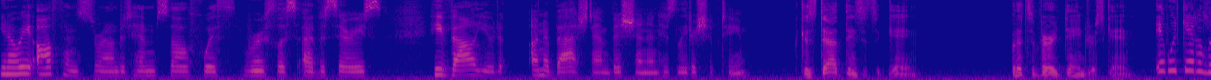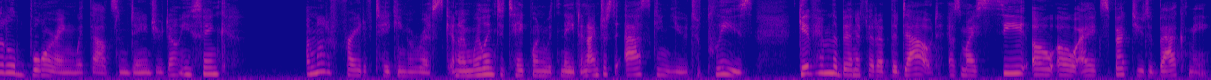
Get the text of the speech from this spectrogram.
You know, he often surrounded himself with ruthless adversaries. He valued unabashed ambition in his leadership team. Because Dad thinks it's a game, but it's a very dangerous game. It would get a little boring without some danger, don't you think? I'm not afraid of taking a risk, and I'm willing to take one with Nate. And I'm just asking you to please give him the benefit of the doubt. As my COO, I expect you to back me.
